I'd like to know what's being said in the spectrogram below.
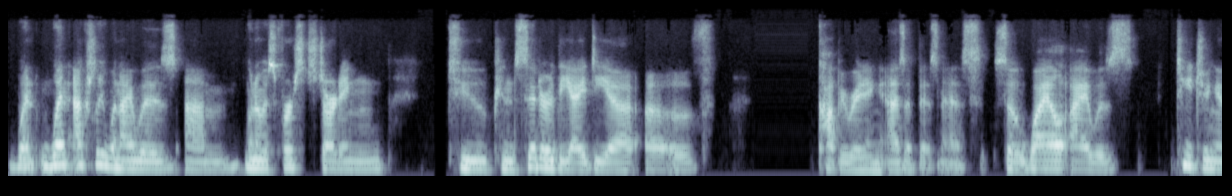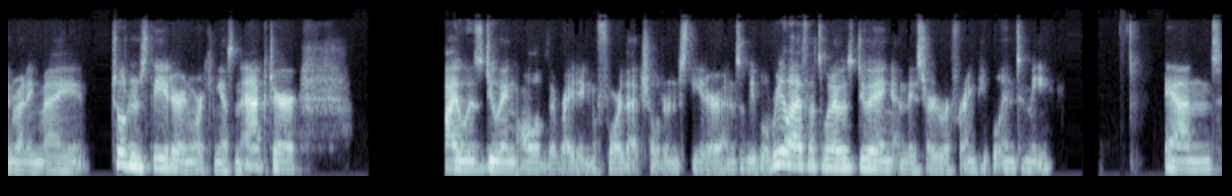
when when actually when I was um, when I was first starting to consider the idea of copywriting as a business. So while I was teaching and running my children's theater and working as an actor, I was doing all of the writing for that children's theater. And so people realized that's what I was doing and they started referring people into me. And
